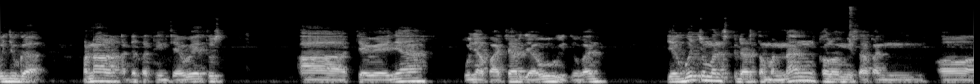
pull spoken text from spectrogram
Gue juga pernah deketin cewek terus ah, ceweknya punya pacar jauh gitu kan. Ya gue cuman sekedar temenan kalau misalkan eh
